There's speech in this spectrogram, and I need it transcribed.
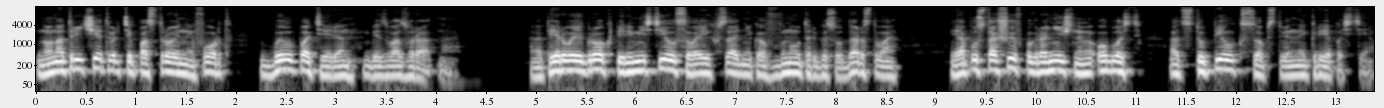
Но на три четверти построенный форт был потерян безвозвратно. А первый игрок переместил своих всадников внутрь государства и, опустошив пограничную область, отступил к собственной крепости.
